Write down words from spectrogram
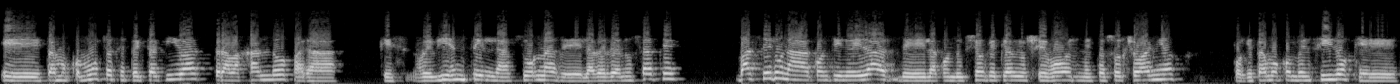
estamos con muchas expectativas trabajando para que revienten las urnas de la Verde Anusate. Va a ser una continuidad de la conducción que Claudio llevó en estos ocho años, porque estamos convencidos que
